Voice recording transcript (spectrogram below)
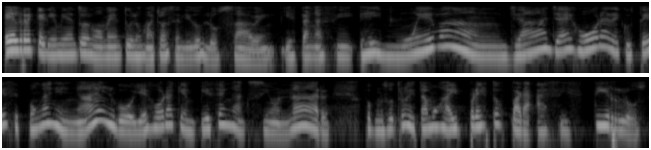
el requerimiento del momento y los maestros ascendidos lo saben y están así, hey, muevan, ya, ya es hora de que ustedes se pongan en algo y es hora que empiecen a accionar, porque nosotros estamos ahí prestos para asistirlos.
